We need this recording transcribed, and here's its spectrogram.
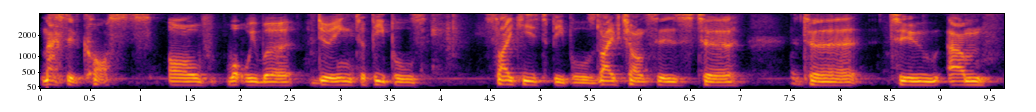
massive costs of what we were doing to people's psyches, to people's life chances, to to to um,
